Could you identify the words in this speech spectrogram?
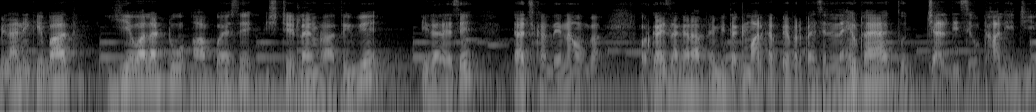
मिलाने के बाद ये वाला टू आपको ऐसे स्ट्रेट लाइन बढ़ाते हुए इधर ऐसे टच कर देना होगा। और गाइज़ अगर आपने अभी तक मार्कर पेपर पेंसिल नहीं उठाया तो जल्दी से उठा लीजिए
